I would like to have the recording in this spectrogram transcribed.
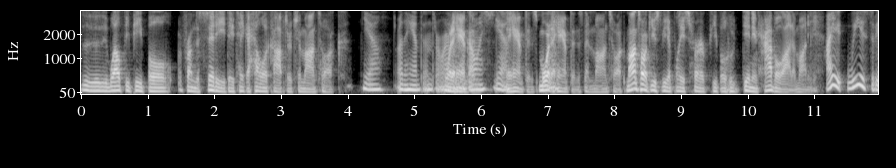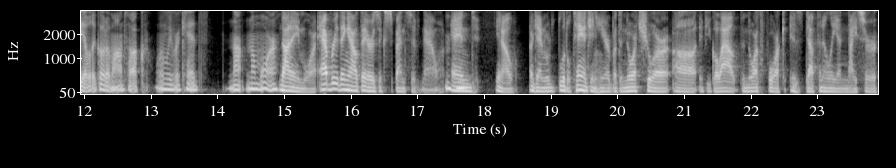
the, the wealthy people from the city they take a helicopter to Montauk Yeah. Or the Hamptons or or the they're going. Hamptons. Yeah. the Hamptons, more the Hamptons than Montauk. Montauk used to be a place for people who didn't have a lot of money. I we used to be able to go to Montauk when we were kids. Not no more. Not anymore. Everything out there is expensive now. Mm-hmm. And, you know, again, we're a little tangent here, but the North Shore, uh, if you go out, the North Fork is definitely a nicer,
